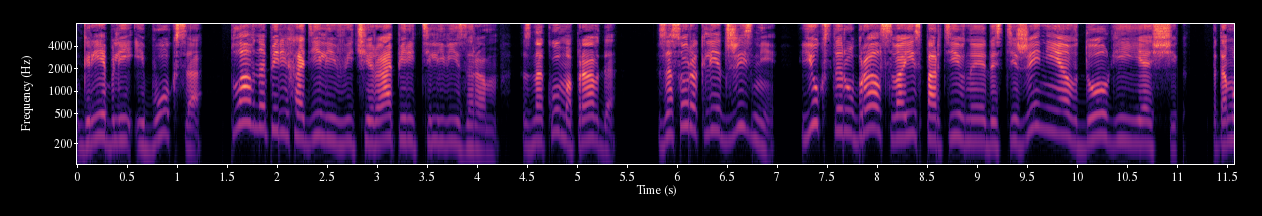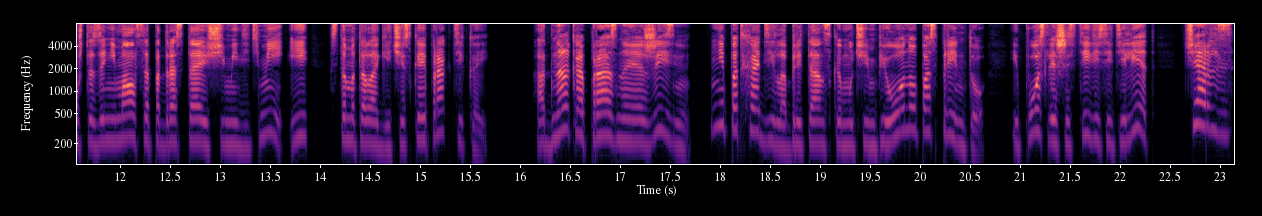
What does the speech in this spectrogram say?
гребли и бокса плавно переходили в вечера перед телевизором. Знакомо, правда? За 40 лет жизни Юкстер убрал свои спортивные достижения в долгий ящик, потому что занимался подрастающими детьми и стоматологической практикой. Однако праздная жизнь не подходила британскому чемпиону по спринту, и после 60 лет Чарльз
